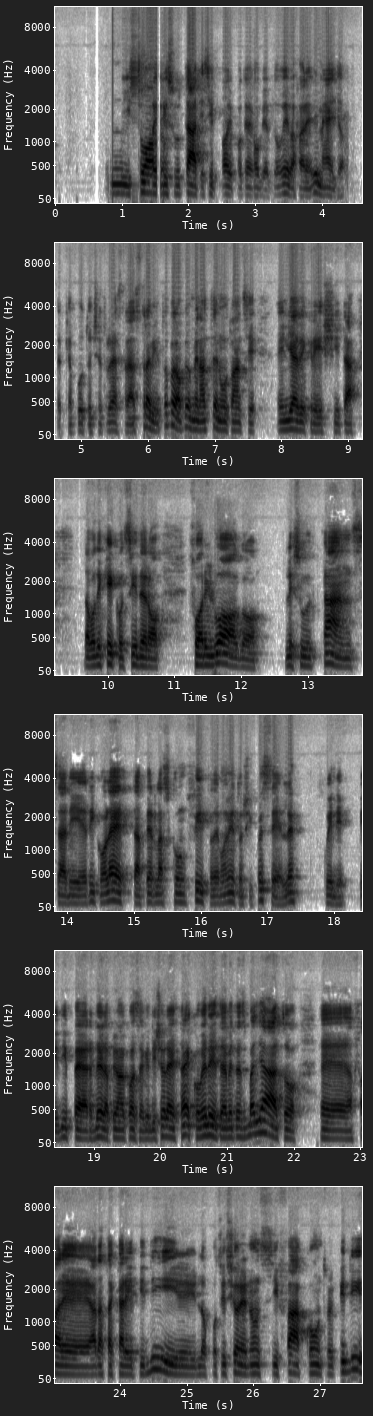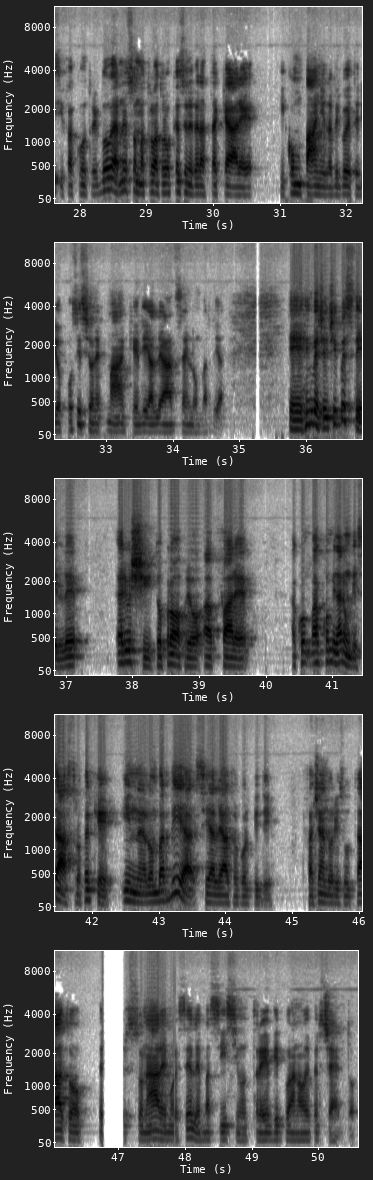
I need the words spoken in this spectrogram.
i suoi risultati, sì, poi poteva, doveva fare di meglio, perché appunto il centrodestra ha stravinto, però più o meno ha tenuto, anzi è in lieve crescita. Dopodiché considero fuori luogo l'esultanza di Enrico Letta per la sconfitta del Movimento 5 Stelle, quindi PD perde, la prima cosa che dice Letta, ecco vedete avete sbagliato eh, fare, ad attaccare il PD, l'opposizione non si fa contro il PD, si fa contro il governo, insomma ha trovato l'occasione per attaccare i compagni, tra virgolette, di opposizione, ma anche di alleanza in Lombardia. E invece il 5 Stelle è riuscito proprio a fare a, com- a combinare un disastro perché in Lombardia si è alleato col PD facendo un risultato personale Morestelle bassissimo, 3,9%.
